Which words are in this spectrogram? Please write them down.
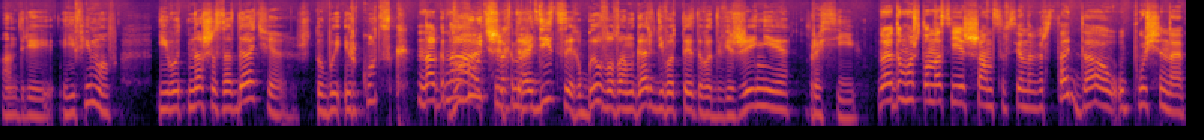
Андрей Ефимов. И вот наша задача, чтобы Иркутск нагнать, в лучших нагнать. традициях был в авангарде вот этого движения в России. Но я думаю, что у нас есть шансы все наверстать, да, упущенное.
